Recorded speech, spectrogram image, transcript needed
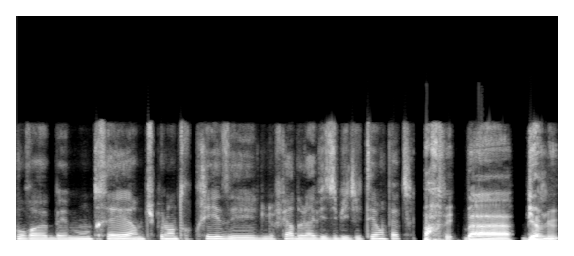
pour euh, ben, montrer un petit peu l'entreprise et le faire de la visibilité en fait. Parfait. Bah, bienvenue.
